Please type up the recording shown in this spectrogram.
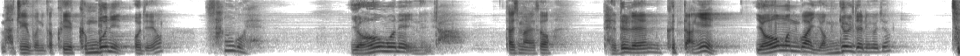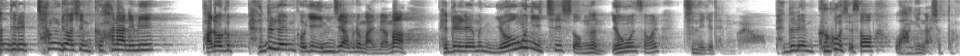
나중에 보니까 그의 근본이 어디예요? 상고에 영혼에 있느니라. 다시 말해서 베들레헴 그 땅이 영혼과 연결되는 거죠. 천지를 창조하신 그 하나님이 바로 그 베들레헴 거기에 임재함으로 말미암아 베들레헴은 영원히 잊힐 수 없는 영혼성을 지니게 되는 거예요. 베들레헴 그곳에서 왕이 나셨다고.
